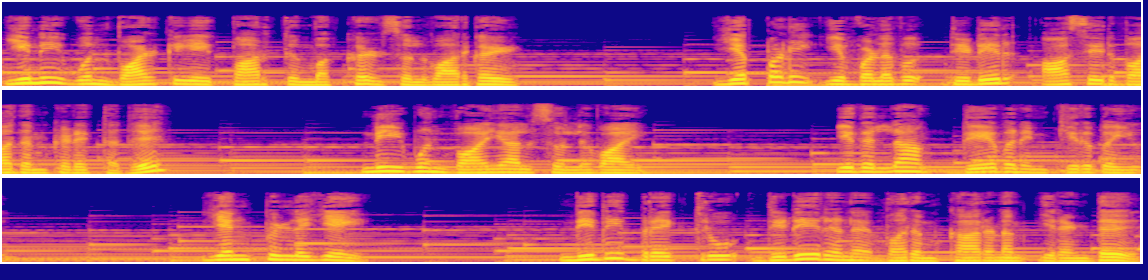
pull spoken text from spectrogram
இனி உன் வாழ்க்கையை பார்த்து மக்கள் சொல்வார்கள். எப்படி இவ்வளவு திடீர் ஆசீர்வாதம் கிடைத்தது? நீ உன் வாயால் சொல்லுவாய். இதெல்லாம் தேவனின் கிருபை. என் பிள்ளையே நிதி பிரேக் த்ரூ திடீரென வரும் காரணம் இரண்டு.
